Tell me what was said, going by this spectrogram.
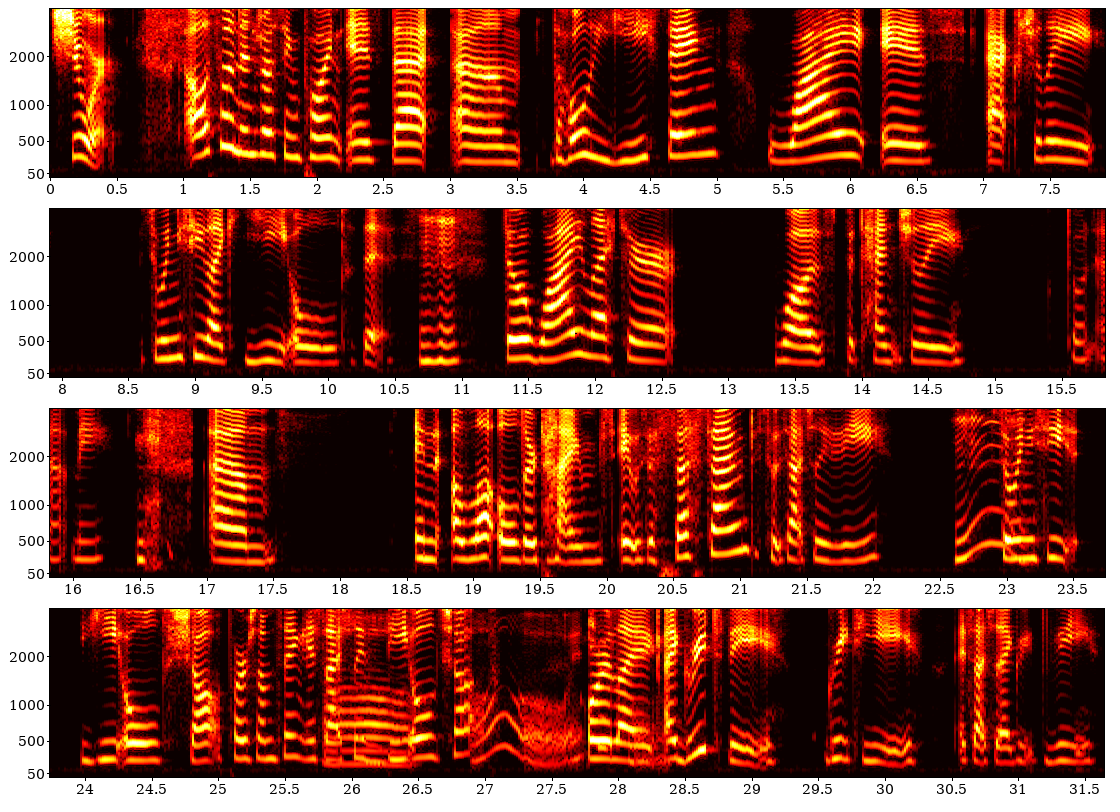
Sure. also, an interesting point is that um, the whole ye thing, why is actually. So when you see like ye old this, the Y letter was potentially. Don't at me. um, in a lot older times, it was a th sound, so it's actually the. So when you see ye old shop or something, it's actually the Oh. old shop. Oh, Or like. I greet thee, greet ye. It's actually, I greet thee.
